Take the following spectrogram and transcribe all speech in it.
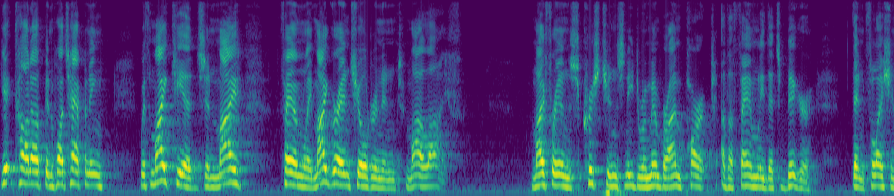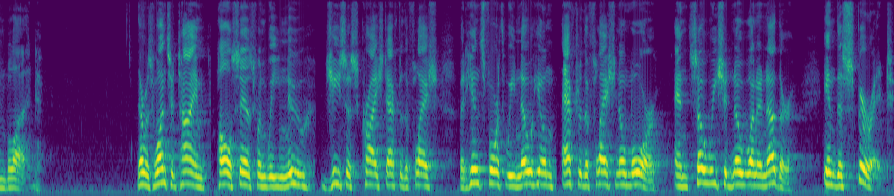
get caught up in what's happening with my kids and my family, my grandchildren, and my life. My friends, Christians need to remember I'm part of a family that's bigger than flesh and blood. There was once a time, Paul says, when we knew Jesus Christ after the flesh, but henceforth we know him after the flesh no more, and so we should know one another in the spirit,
